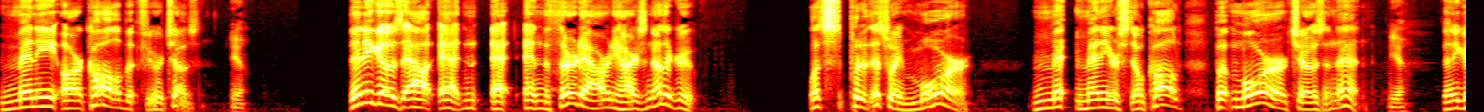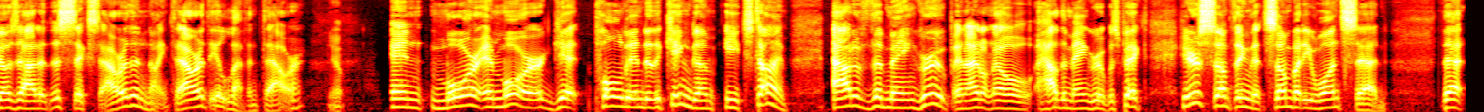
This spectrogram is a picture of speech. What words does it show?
Many are called, but few are chosen. Yeah. Then he goes out at at in the third hour and he hires another group. Let's put it this way: more, ma- many are still called, but more are chosen then. yeah, Then he goes out at the sixth hour, the ninth hour, the eleventh hour, yep, and more and more get pulled into the kingdom each time out of the main group. And I don't know how the main group was picked. Here's something that somebody once said that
